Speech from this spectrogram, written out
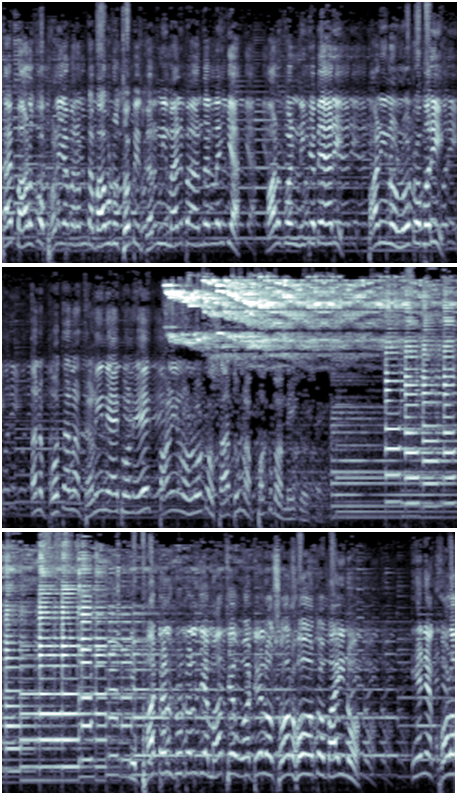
સાહેબ, બાળકો ફળિયામાં રમતા બાવડું થોપી ઘરની માલપા અંદર લઈ ગયા. બાળકોને નીચે બેહારી, પાણીનો લોટો ભરી અને પોતાના ધણીને આપ્યો ને એક પાણીનો લોટો સાધુના પગમાં મેક્યો છે. એ ફાટલ ટૂટલ જે માથે ઓઢેલો સોરહો હતો બાઈનો. એને ખોળો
